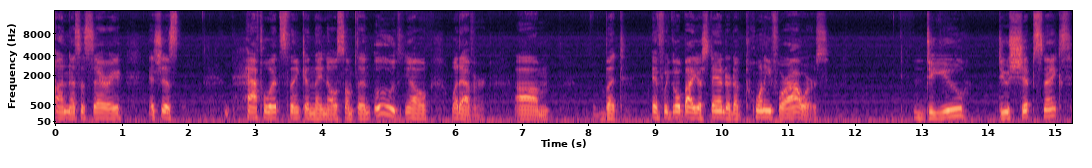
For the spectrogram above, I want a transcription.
unnecessary. It's just half-wits thinking they know something. Ooh, you know, whatever. Um, but if we go by your standard of 24 hours, do you do ship snakes?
